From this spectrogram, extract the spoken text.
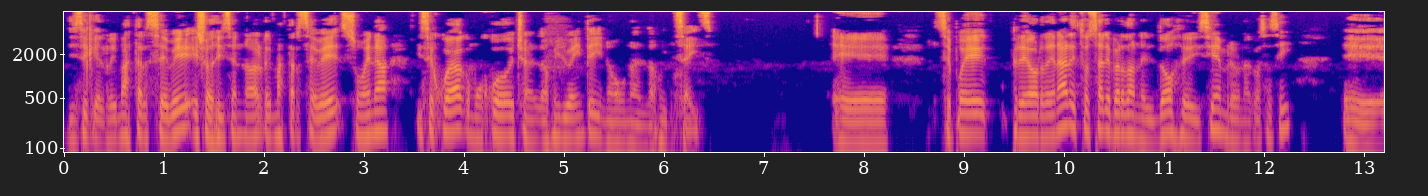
dice que el remaster se ve, ellos dicen no, el remaster se ve, suena y se juega como un juego hecho en el 2020 y no uno en el 2006. Eh, se puede preordenar, esto sale, perdón, el 2 de diciembre, una cosa así. Eh,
